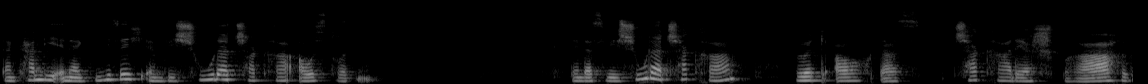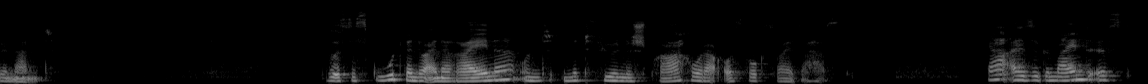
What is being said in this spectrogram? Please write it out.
dann kann die Energie sich im Vishuddha Chakra ausdrücken. Denn das Vishuddha Chakra wird auch das Chakra der Sprache genannt. So ist es gut, wenn du eine reine und mitfühlende Sprache oder Ausdrucksweise hast. Ja, also gemeint ist,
